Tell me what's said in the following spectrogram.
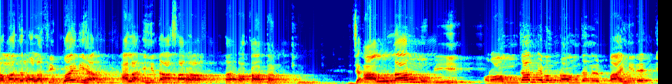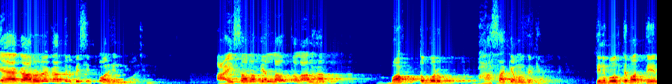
রমাদান আলা ফি গায়রিহা আলা ইহদা আসারা রাকাতান। যে আল্লাহর নবী রমজান এবং রমজানের বাহিরে এগারো রেখাতের বেশি পড়েননি আয়েশা রাদি আল্লাহ তালা আনহার বক্তব্যর ভাষা কেমন দেখেন? তিনি বলতে পারতেন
